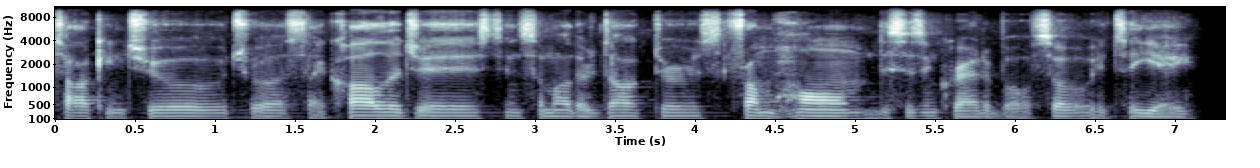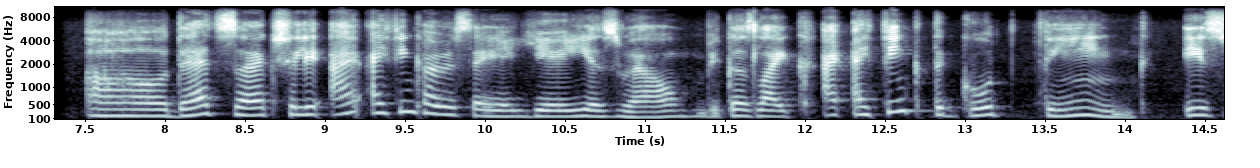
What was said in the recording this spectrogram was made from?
talking to to a psychologist and some other doctors from home. This is incredible. So it's a yay. Oh, that's actually, I, I think I would say a yay as well, because like, I, I think the good thing is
